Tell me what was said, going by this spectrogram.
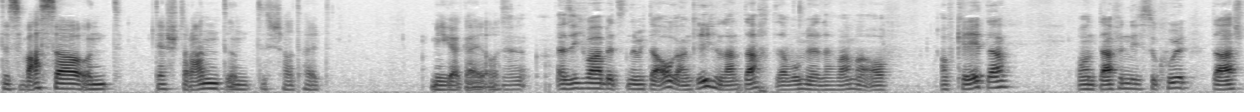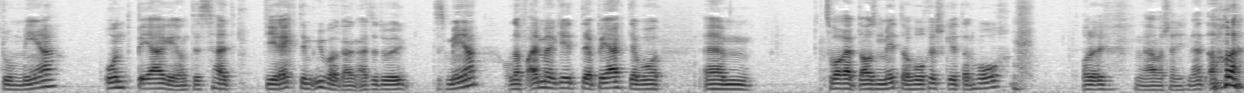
das Wasser und der Strand und das schaut halt mega geil aus. Ja. Also ich war jetzt nämlich da auch an Griechenland gedacht, da wo wir, da waren wir auf, auf Kreta und da finde ich so cool, da hast du Meer und Berge und das ist halt direkt im Übergang. Also du das Meer und auf einmal geht der Berg, der wo ähm, zweieinhalbtausend Meter hoch ist, geht dann hoch. Oder na wahrscheinlich nicht, aber,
